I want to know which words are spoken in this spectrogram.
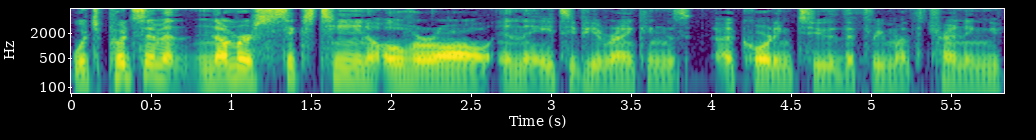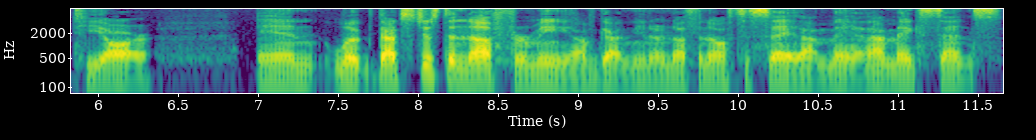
which puts him at number 16 overall in the ATP rankings according to the three month trending UTR. And look, that's just enough for me. I've got you know nothing else to say. That may, that makes sense.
